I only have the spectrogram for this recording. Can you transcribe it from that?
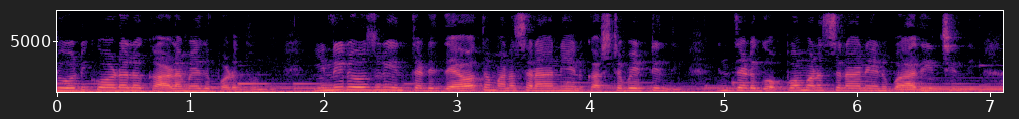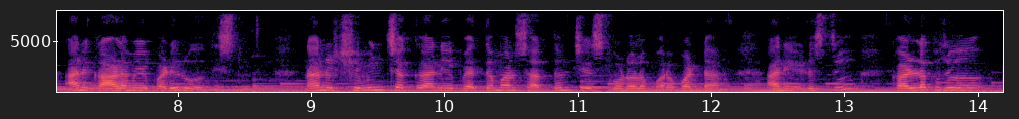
తోటికోడలు కాళ్ళ మీద పడుతుంది. ఇన్ని రోజులు ఇంతటి దేవత మనసున నేను కష్టపెట్టింది ఇంతటి గొప్ప మనసున నేను బాధించింది అని కాళ్ళమే పడి రోధిస్తుంది. నన్ను క్షమించక్క నీ పెద్ద మనసు అర్థం చేసుకోవడంలో పొరపడ్డాను అని ఏడుస్తూ కళ్ళకు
